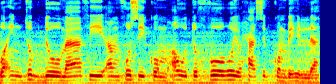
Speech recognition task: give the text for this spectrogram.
وإن تبدوا ما في أنفسكم أو تخفوه يحاسبكم به الله.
